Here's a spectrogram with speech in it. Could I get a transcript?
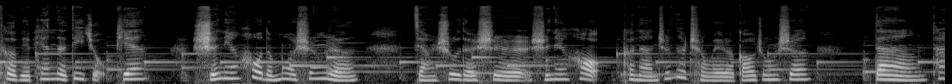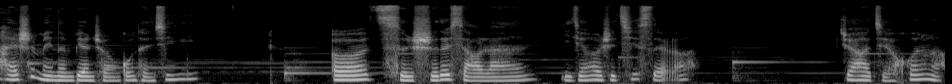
特别篇的第九篇，十年后的陌生人》，讲述的是十年后柯南真的成为了高中生，但他还是没能变成工藤新一。而此时的小兰已经二十七岁了，就要结婚了。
